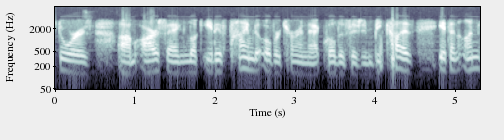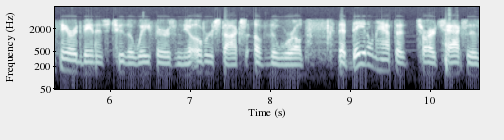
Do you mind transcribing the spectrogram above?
stores, um, are saying, look, it is time to overturn that Quill decision because it's an unfair advantage to the Wayfairs and the Overstocks of the world that they don't have to charge taxes,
